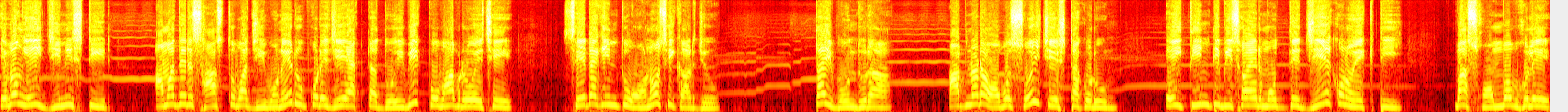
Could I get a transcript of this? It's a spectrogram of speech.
এবং এই জিনিসটির আমাদের স্বাস্থ্য বা জীবনের উপরে যে একটা দৈবিক প্রভাব রয়েছে, সেটা কিন্তু অনস্বীকার্য। তাই বন্ধুরা, আপনারা অবশ্যই চেষ্টা করুন এই তিনটি বিষয়ের মধ্যে যে কোনো একটি বা সম্ভব হলে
